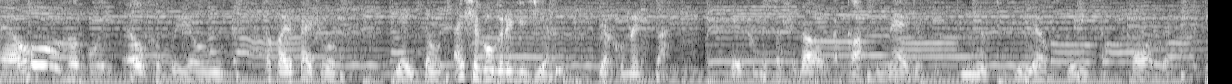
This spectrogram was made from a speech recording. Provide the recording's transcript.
É o Hubway, é o Hubway, é o, é o Fire Festival. E aí então, aí chegou o grande dia, que ia começar. E aí começou a chegar a classe média, os riquinhos que queria uma experiência foda.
